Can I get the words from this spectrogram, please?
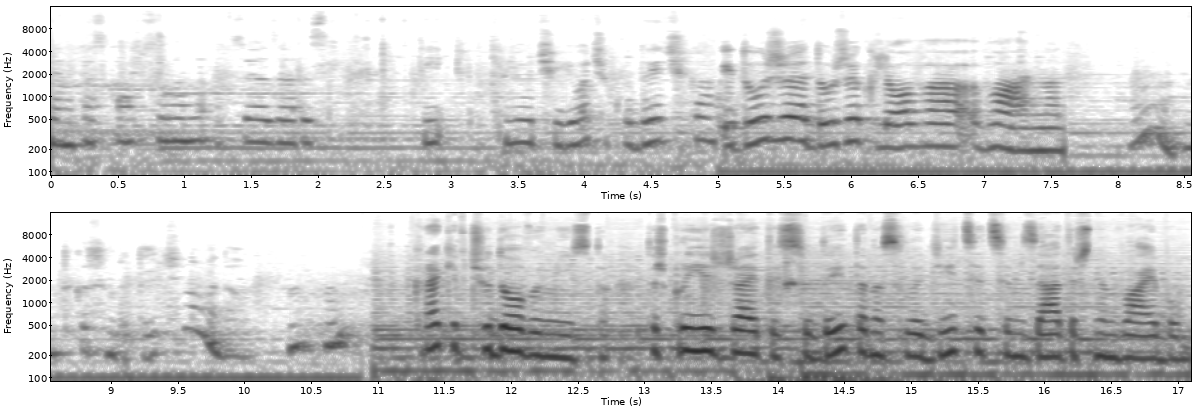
Кавова з капсулами. Це я зараз і п'ю чайочок, водичка. І дуже дуже кльова ванна. М, така симпатична мадам. Краків чудове місто, тож приїжджайте сюди та насолодіться цим затишним вайбом.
